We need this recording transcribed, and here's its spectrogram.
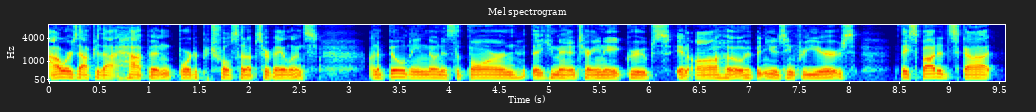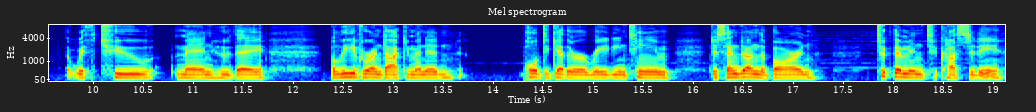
Hours after that happened, Border Patrol set up surveillance on a building known as the Barn that humanitarian aid groups in Ajo have been using for years. They spotted Scott with two men who they believed were undocumented, pulled together a raiding team, descended on the barn, took them into custody,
